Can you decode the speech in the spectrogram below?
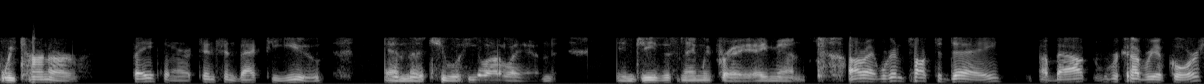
we turn our faith and our attention back to you and that you will heal our land. In Jesus' name we pray. Amen. All right, we're going to talk today about recovery, of course,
